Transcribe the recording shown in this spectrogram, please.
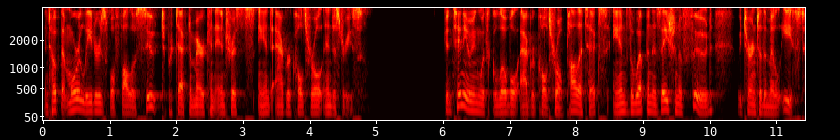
and hope that more leaders will follow suit to protect American interests and agricultural industries. Continuing with global agricultural politics and the weaponization of food, we turn to the Middle East.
